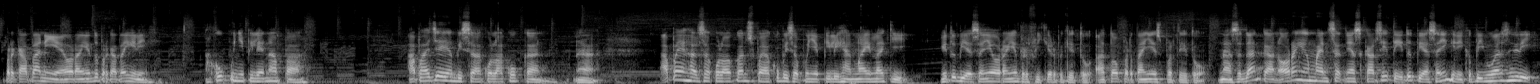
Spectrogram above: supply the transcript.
berkata nih ya, orang itu berkata gini, aku punya pilihan apa? Apa aja yang bisa aku lakukan? Nah, apa yang harus aku lakukan supaya aku bisa punya pilihan lain lagi? Itu biasanya orangnya berpikir begitu, atau bertanya seperti itu. Nah, sedangkan orang yang mindsetnya scarcity itu biasanya gini, kebingungan sendiri.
